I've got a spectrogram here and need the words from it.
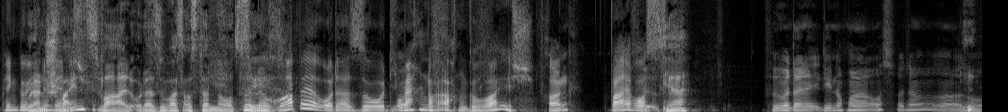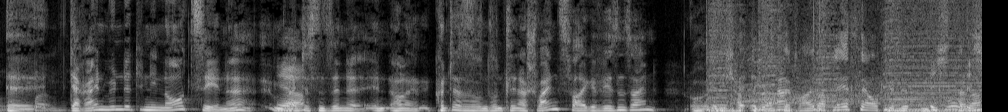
Pinguine Oder ein Schweinswal oder sowas aus der So Nordsee. eine Robbe oder so, die machen doch auch ein Geräusch. Frank, Walross. ja, führen wir deine Idee nochmal aus? Weiter? Also, äh, der Rhein mündet in die Nordsee, ne? Im Ja. weitesten Sinne. In Holland. Könnte das so, so ein kleiner Schweinswal gewesen sein? Oh, ich hab die ganze Zeit weiter bläst der auf die Lippen. Verdammt.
